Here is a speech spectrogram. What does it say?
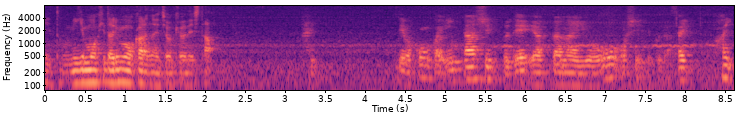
えっ、と、右も左もわからない状況でした。では今回インターンシップでやった内容を教えてください。はい。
